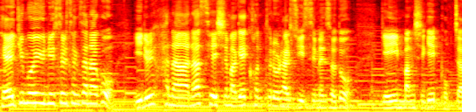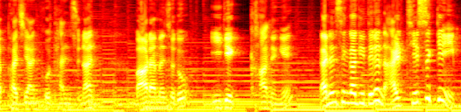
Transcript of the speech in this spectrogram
대규모의 유닛을 생산하고 이를 하나하나 세심하게 컨트롤할 수 있으면서도 게임 방식이 복잡하지 않고 단순한 말하면서도 이게 가능해? 라는 생각이 드는 RTS 게임.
